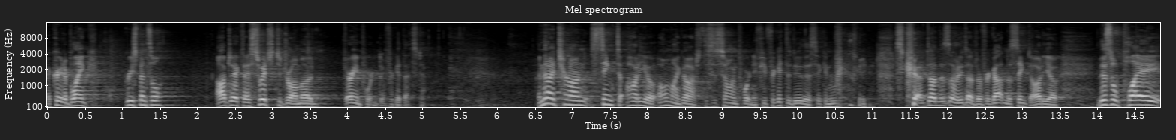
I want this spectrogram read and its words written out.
I create a blank grease pencil object. I switch to draw mode. Very important, don't forget that step. And then I turn on sync to audio. Oh my gosh, this is so important. If you forget to do this, it can really screw. I've done this so many times. I've forgotten to sync to audio. This will play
